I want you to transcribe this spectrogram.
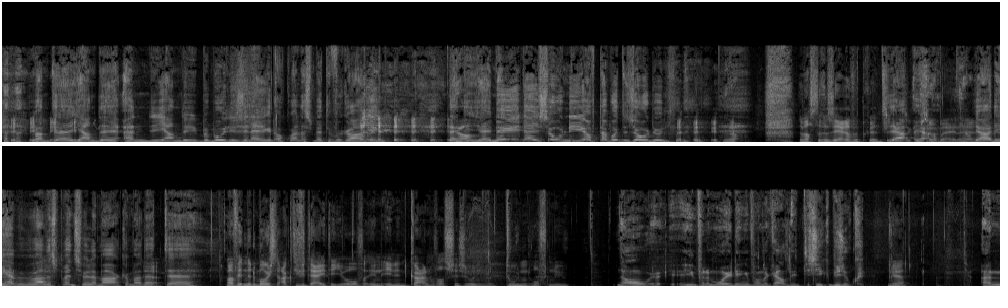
Want eh, Jan, de, en Jan die bemoeide zich eigenlijk ook wel eens met de vergadering. En Ja. die zei: Nee, dat is zo niet, of dat moeten we zo doen. Dat was de reserveprins, Ja, was ik of ja. zo bijna. hè? Ja, die hebben we wel eens prins willen maken, maar Ja. dat. eh, Wat vinden de mooiste activiteiten, Jo, in, in een carnavalseizoen? Toen of nu? Nou, eh, een van de mooie dingen vond ik altijd de ziekenbezoek. Ja? En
